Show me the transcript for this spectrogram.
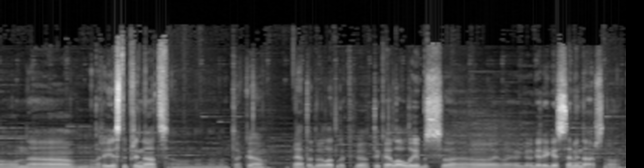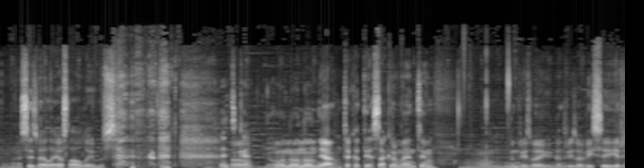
un uh, arī iestiprināts, un, un, un, un tā kā, Jā, tad vēl atlika tikai laulības vai, vai garīgais seminārs. No, es izvēlējos laulības. un, un, un, un, jā, tā kā tie sakramenti gandrīz vai, gandrīz vai visi ir,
